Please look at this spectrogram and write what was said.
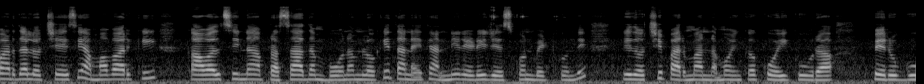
మరదలు వచ్చేసి అమ్మవారికి కావాల్సిన ప్రసాదం బోనంలోకి తనైతే అన్నీ రెడీ చేసుకొని పెట్టుకుంది. ఇది వచ్చి పరమాన్నము ఇంకా కొయ్యి కూర పెరుగు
